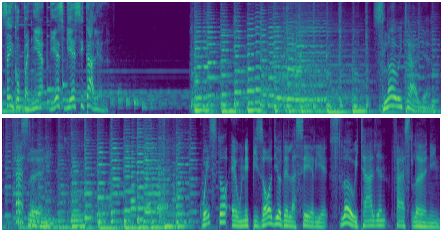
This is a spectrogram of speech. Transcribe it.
Sei in compagnia di SBS Italian. Slow Italian Fast Learning. Questo è un episodio della serie Slow Italian Fast Learning,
